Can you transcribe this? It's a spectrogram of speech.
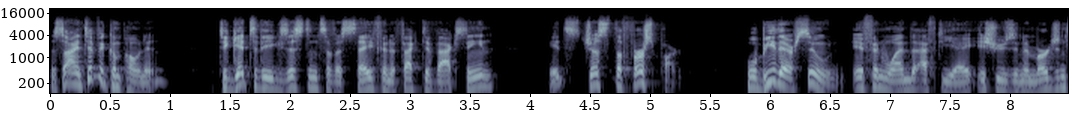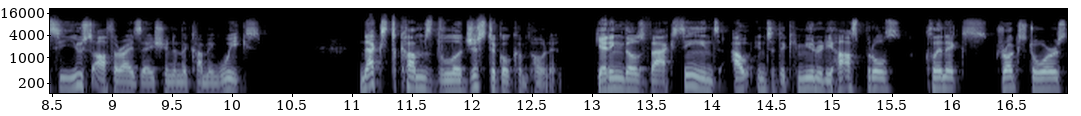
The scientific component, to get to the existence of a safe and effective vaccine, it's just the first part. We'll be there soon, if and when the FDA issues an emergency use authorization in the coming weeks. Next comes the logistical component, getting those vaccines out into the community hospitals, clinics, drugstores,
